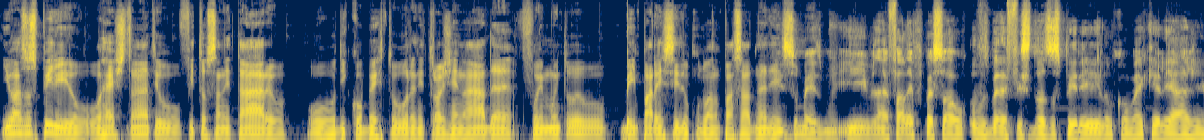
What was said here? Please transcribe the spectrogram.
e o azospirilo. O restante, o fitossanitário, o de cobertura nitrogenada foi muito bem parecido com o do ano passado, né, Diego? Isso mesmo. E né, fala aí pro pessoal os benefícios do azospirilo, como é que ele age.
